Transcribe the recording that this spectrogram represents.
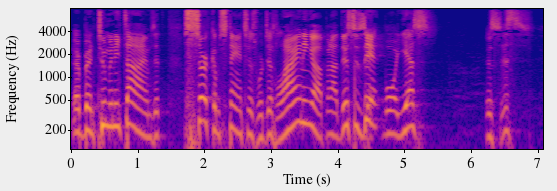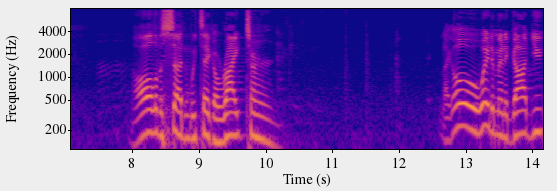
There have been too many times that circumstances were just lining up and I, this is it, boy. Yes. This is. All of a sudden we take a right turn. Like, oh, wait a minute, God, you,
